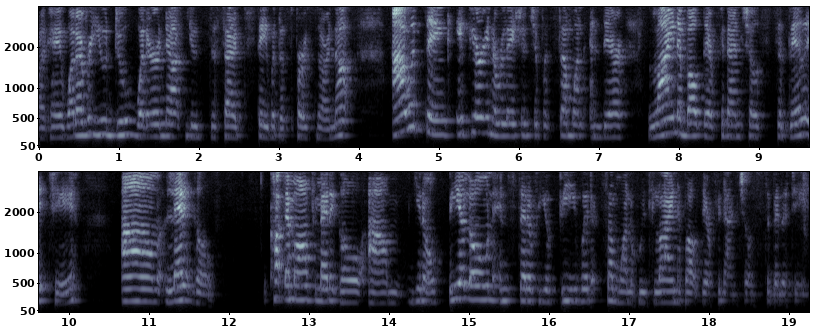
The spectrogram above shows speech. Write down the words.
Okay. Whatever you do, whether or not you decide to stay with this person or not, I would think if you're in a relationship with someone and they're lying about their financial stability, um, let it go. Cut them off, let it go. Um, you know, be alone instead of you be with someone who's lying about their financial stability.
